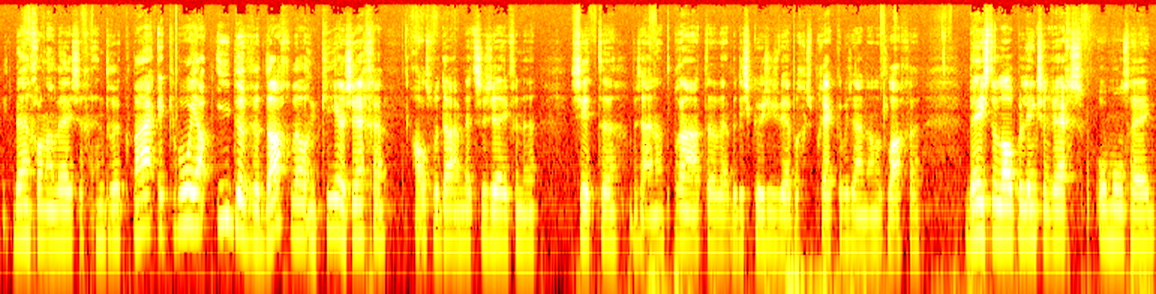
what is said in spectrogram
Ik ben gewoon aanwezig en druk. Maar ik hoor jou iedere dag wel een keer zeggen... Als we daar met z'n zevenen zitten. We zijn aan het praten, we hebben discussies, we hebben gesprekken, we zijn aan het lachen. Beesten lopen links en rechts om ons heen.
